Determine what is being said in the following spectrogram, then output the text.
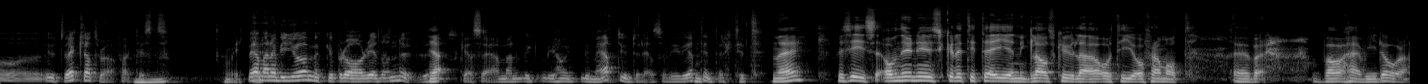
att utveckla tror jag faktiskt. Vilket- Men jag menar, vi gör mycket bra redan nu, Mm. Ja. ska jag säga. Men vi, vi, har, vi mäter ju inte det, så vi vet Mm. inte riktigt. Nej, precis. Om du nu skulle titta i en glaskula och tio år framåt över, vad har vi då?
